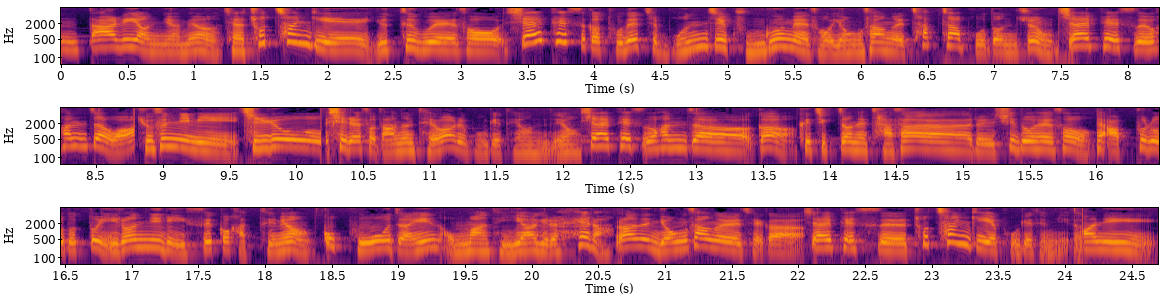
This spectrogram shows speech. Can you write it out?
나쁜 딸이었냐면 제가 초창기에 유튜브에서 CRPS가 도대체 뭔지 궁금해서 영상을 찾아 보던 중 CRPS 환자와 교수님이 진료실에서 나눈 대화를 보게 되었는데요. CRPS 환자가 그 직전에 자살을 시도해서 앞으로도 또 이런 일이 있을 것 같으면 꼭 보호자인 엄마한테 이야기를 해라 라는 영상을 제가 CRPS 초창기에 보게 됩니다. 아니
